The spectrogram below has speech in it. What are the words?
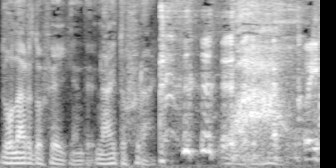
ドナルド・フェイゲンで、ナイト・フライ。かっこいい。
